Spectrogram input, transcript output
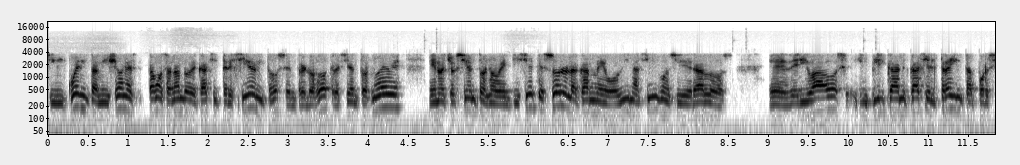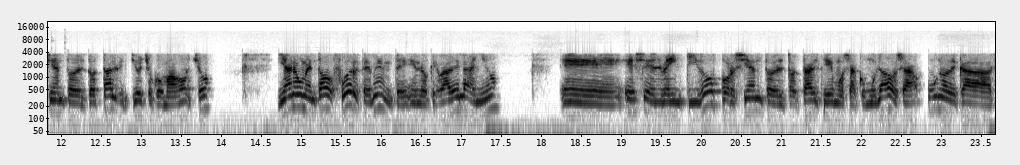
50 millones, estamos hablando de casi 300 entre los dos, 309 en 897, solo la carne bovina sin considerar los eh, derivados implican casi el 30% del total, 28,8 y han aumentado fuertemente en lo que va del año eh, es el 22% del total que hemos acumulado, o sea, uno de cada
